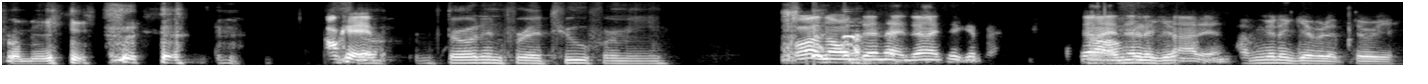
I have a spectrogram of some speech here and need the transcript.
from me. Okay. Throw, throw it in for a two for me. Well, no, then I then I take it back. Then, No, I, I'm then gonna it's get- not in. I'm gonna give it a three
